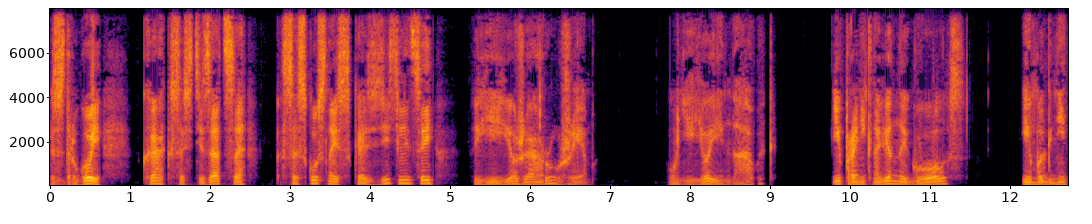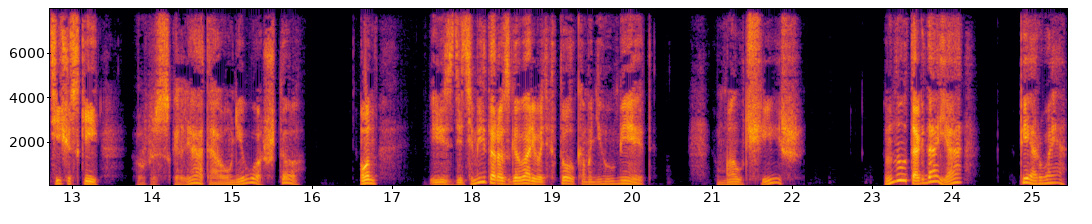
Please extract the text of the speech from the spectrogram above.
С другой, как состязаться с искусной сказительницей ее же оружием? У нее и навык, и проникновенный голос, и магнетический взгляд, а у него что? Он и с детьми-то разговаривать толком не умеет. Молчишь? Ну, тогда я первая.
